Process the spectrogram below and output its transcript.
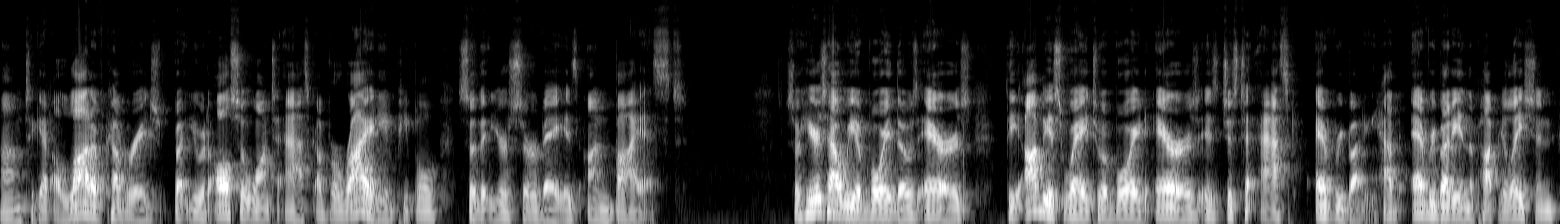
um, to get a lot of coverage, but you would also want to ask a variety of people so that your survey is unbiased. So here's how we avoid those errors. The obvious way to avoid errors is just to ask everybody, have everybody in the population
